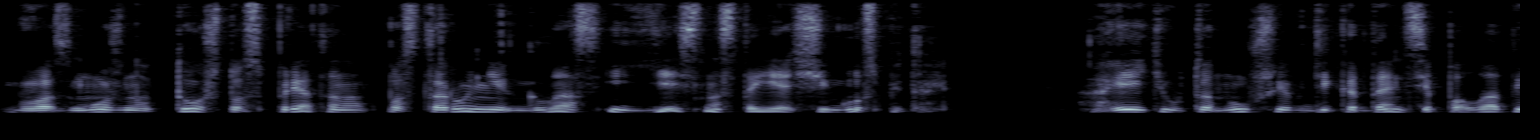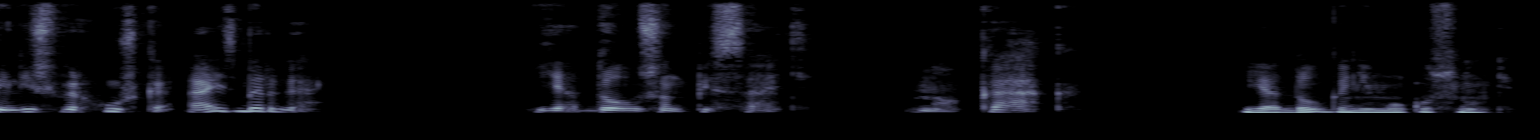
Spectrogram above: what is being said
Возможно, то, что спрятано от посторонних глаз, и есть настоящий госпиталь. А эти утонувшие в декадансе палаты лишь верхушка айсберга? Я должен писать. Но как? Я долго не мог уснуть.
